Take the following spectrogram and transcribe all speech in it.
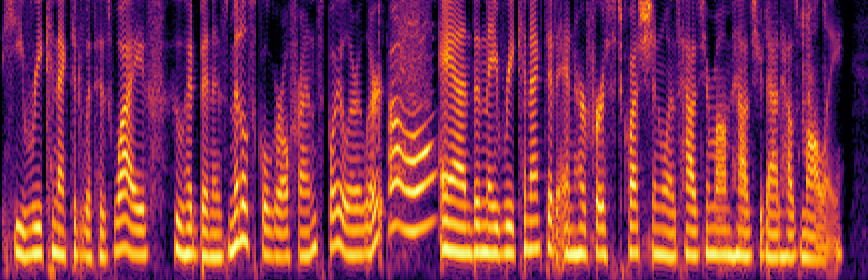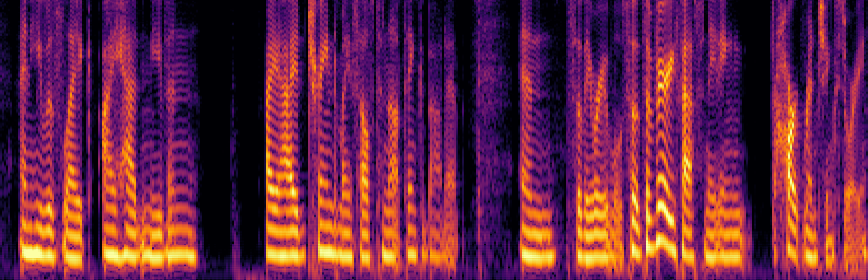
he reconnected with his wife, who had been his middle school girlfriend. Spoiler alert. Oh. And then they reconnected, and her first question was, How's your mom? How's your dad? How's Molly? And he was like, I hadn't even, I, I had trained myself to not think about it. And so they were able, so it's a very fascinating, heart wrenching story.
